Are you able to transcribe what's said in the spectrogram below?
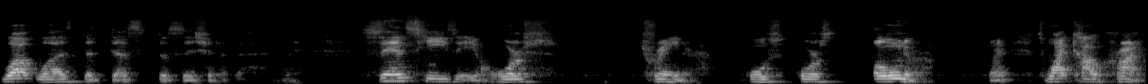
What was the disposition of that? Right? since he's a horse trainer, horse horse owner, right? It's white collar crime,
